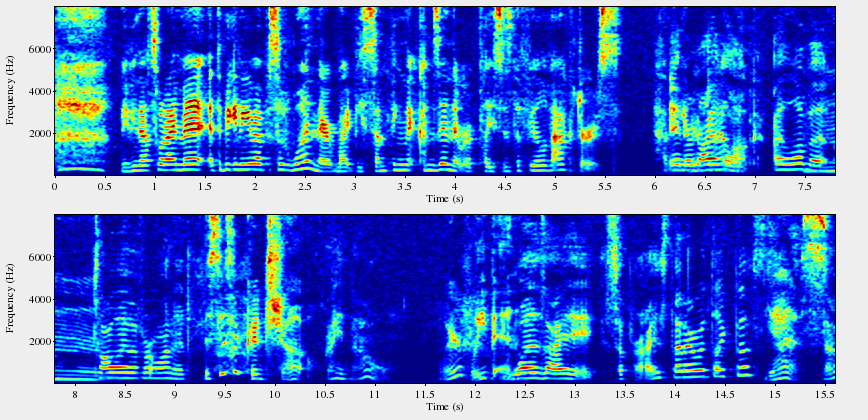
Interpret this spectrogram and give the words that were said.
Maybe that's what I meant at the beginning of episode one. There might be something that comes in that replaces the feel of actors. Having Inner dialogue. I love it. It's all mm. I've ever wanted. This is a good show. I know. Where have we been? Was I surprised that I would like this? Yes. Yeah.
